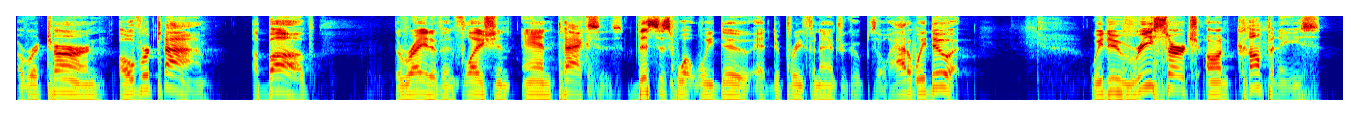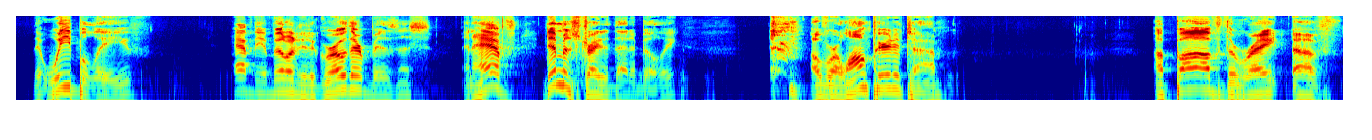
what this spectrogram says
a return over time above the rate of inflation and taxes. This is what we do at Dupree Financial Group. So, how do we do it? We do research on companies that we believe have the ability to grow their business and have demonstrated that ability over a long period of time above the rate of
